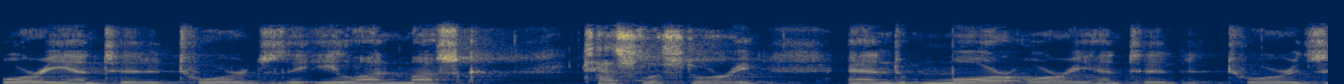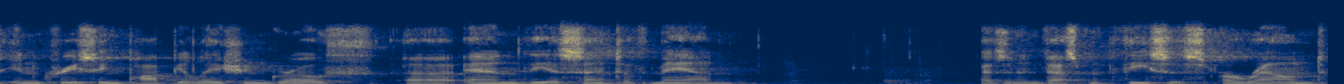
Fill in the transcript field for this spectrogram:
oriented towards the Elon Musk Tesla story and more oriented towards increasing population growth uh, and the ascent of man as an investment thesis around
